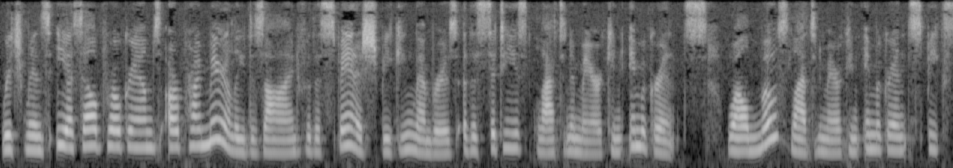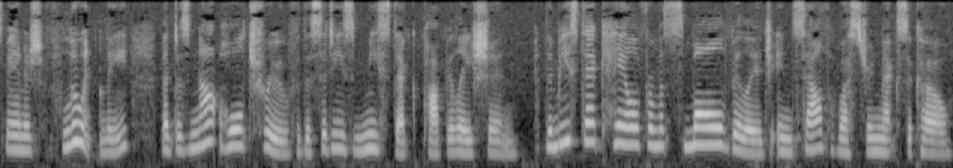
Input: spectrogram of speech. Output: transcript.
Richmond's ESL programs are primarily designed for the Spanish speaking members of the city's Latin American immigrants. While most Latin American immigrants speak Spanish fluently, that does not hold true for the city's Mixtec population. The Mixtec hail from a small village in southwestern Mexico.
